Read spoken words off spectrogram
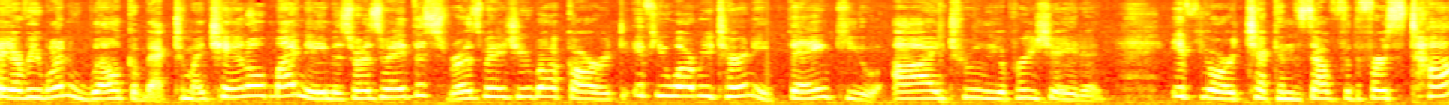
Hi everyone, welcome back to my channel. My name is Rosemary. This is Rosemary's You Rock Art. If you are returning, thank you. I truly appreciate it. If you're checking this out for the first time,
